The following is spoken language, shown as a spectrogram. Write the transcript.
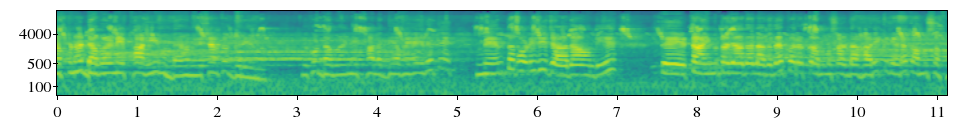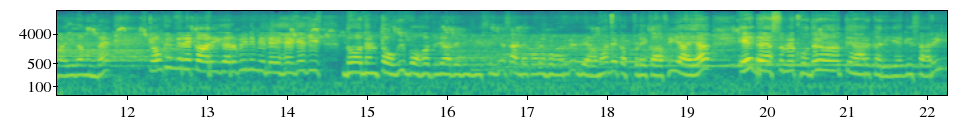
ਆਪਣਾ ਡਬਲ ਨੇਫਾ ਹੀ ਹੁੰਦਾ ਹਮੇਸ਼ਾ ਘੱਗਰਿਆਂ ਦਾ। ਦੇਖੋ, ਡਬਲ ਨੇਫਾ ਲੱਗਿਆ ਹੋਇਆ ਇਹਦੇ ਤੇ, ਮਿਹਨਤ ਥੋੜੀ ਜਿਹੀ ਜ਼ਿਆਦਾ ਆਉਂਦੀ ਹੈ। ਤੇ ਟਾਈਮ ਤਾਂ ਜ਼ਿਆਦਾ ਲੱਗਦਾ ਪਰ ਕੰਮ ਸਾਡਾ ਹਰ ਇੱਕ ਜਿਹੜਾ ਕੰਮ ਸਫ਼ਾਈ ਦਾ ਹੁੰਦਾ ਹੈ। ਕਿਉਂਕਿ ਮੇਰੇ ਕਾਰੀਗਰ ਵੀ ਨਹੀਂ ਮਿਲੇ ਹੈਗੇ ਜੀ। ਦੋ ਦਿਨ ਤੋਂ ਉਹ ਵੀ ਬਹੁਤ ਜ਼ਿਆਦਾ ਬਿਜ਼ੀ ਸੀਗੇ ਸਾਡੇ ਕੋਲੇ ਹੋਰ ਵੀ ਵਿਆਹਾਂ ਦੇ ਕੱਪੜੇ ਕਾਫੀ ਆਏ ਆ। ਇਹ ਡਰੈਸ ਮੈਂ ਖੁਦ ਤਿਆਰ ਕਰੀ ਹੈਗੀ ਸਾਰੀ।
